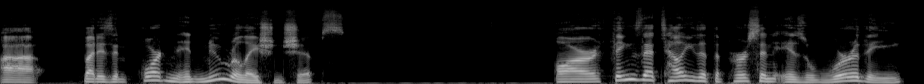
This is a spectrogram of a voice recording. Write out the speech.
uh, but is important in new relationships, are things that tell you that the person is worthy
